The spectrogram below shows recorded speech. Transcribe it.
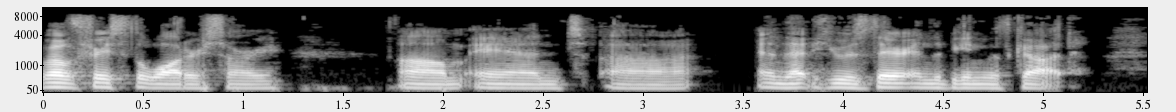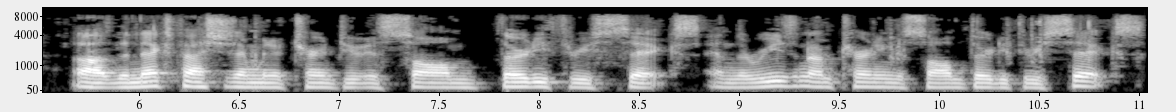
above the face of the water, sorry, um, and uh, and that he was there in the beginning with God. Uh, the next passage I'm going to turn to is Psalm 33:6, and the reason I'm turning to Psalm 33:6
